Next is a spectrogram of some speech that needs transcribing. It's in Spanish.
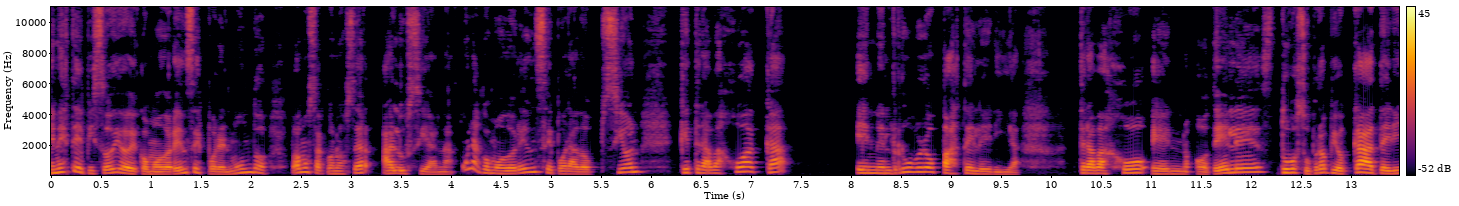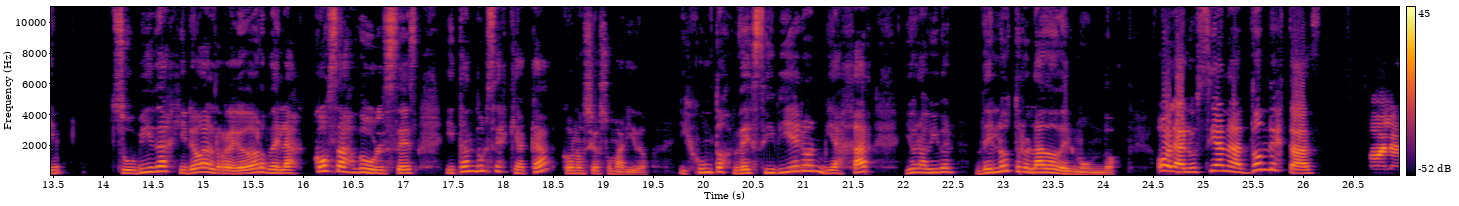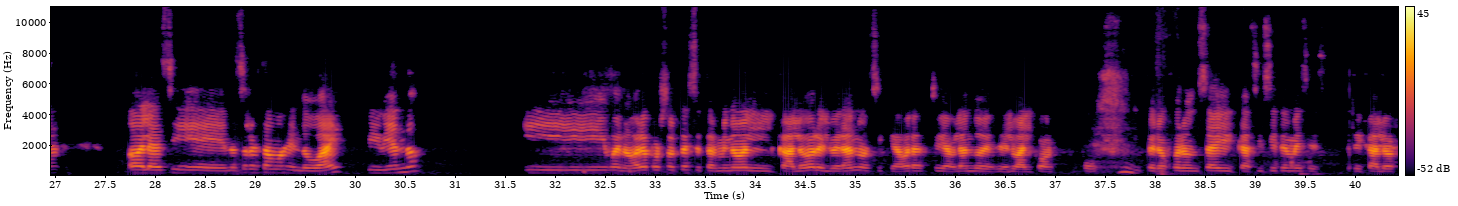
En este episodio de Comodorenses por el Mundo vamos a conocer a Luciana, una comodorense por adopción que trabajó acá en el rubro pastelería. Trabajó en hoteles, tuvo su propio catering. Su vida giró alrededor de las cosas dulces y tan dulces que acá conoció a su marido. Y juntos decidieron viajar y ahora viven del otro lado del mundo. Hola Luciana, ¿dónde estás? Hola, Hola, sí, eh, nosotros estamos en Dubai viviendo y bueno, ahora por suerte se terminó el calor, el verano, así que ahora estoy hablando desde el balcón, pero fueron seis, casi siete meses de calor.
